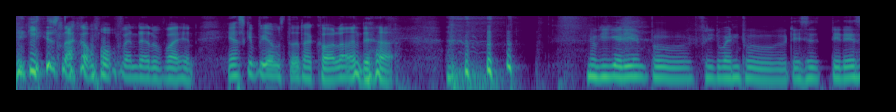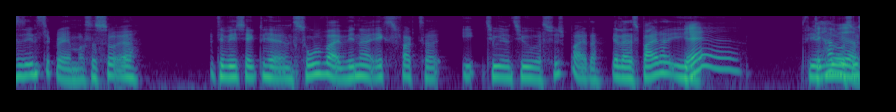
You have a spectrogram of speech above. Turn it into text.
vi lige snakke om, hvor fanden er, du vej hen? Jeg skal bede om et sted, der er koldere end det her. Nu gik jeg lige ind på, fordi du var inde på DDS' Instagram, og så så jeg, det vidste jeg ikke det her, en Solvej vinder X-Factor i 2021 var søspejder, eller spejder i Ja, fire det har vi videre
